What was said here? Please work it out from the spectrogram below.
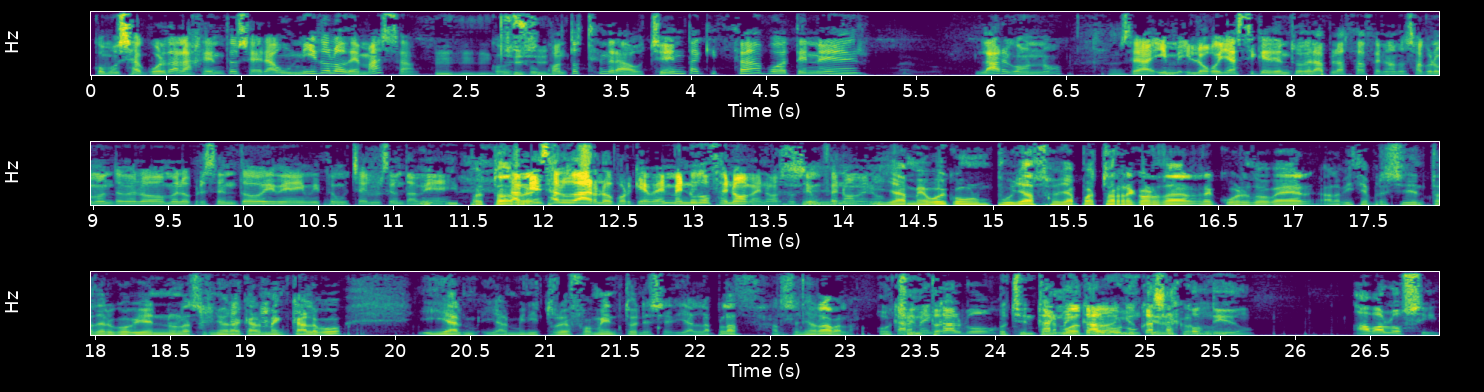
¿cómo se acuerda la gente? O sea, era un ídolo de masa. Con sí, sus, sí. ¿Cuántos tendrá? ¿80 quizás? ¿Pueda tener? Largos, ¿no? O sea, y, y luego ya sí que dentro de la plaza Fernando Sacromonte me lo, me lo presentó y me, me hizo mucha ilusión también. Y- y puesto a también re- saludarlo, porque menudo fenómeno, eso sí, Sí, un fenómeno. Y ya me voy con un puyazo. Ya puesto a recordar, recuerdo ver a la vicepresidenta del gobierno, la señora Carmen Calvo, y al, y al ministro de Fomento en ese día en la plaza, al señor Ábalos. Carmen 80 Calvo, 84 Carmen Calvo años nunca se ha escondido. Ábalos sí.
